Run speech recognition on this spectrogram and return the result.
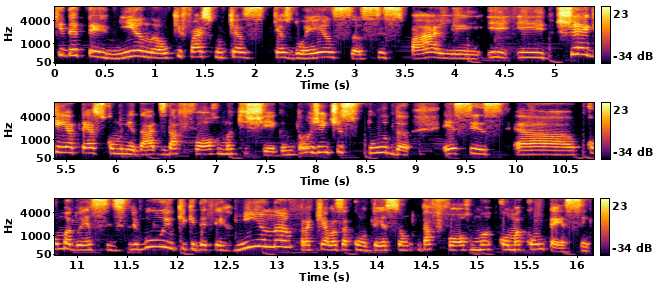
que determina o que faz com que as, que as doenças se espalhem e, e cheguem até as comunidades da forma que chegam. Então a gente estuda esses uh, como a doença se distribui, o que, que determina para que elas aconteçam da forma como acontecem.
